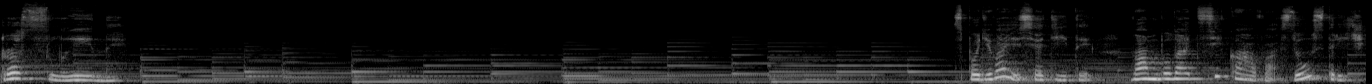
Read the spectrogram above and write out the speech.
рослини. Сподіваюся, діти, вам була цікава зустріч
